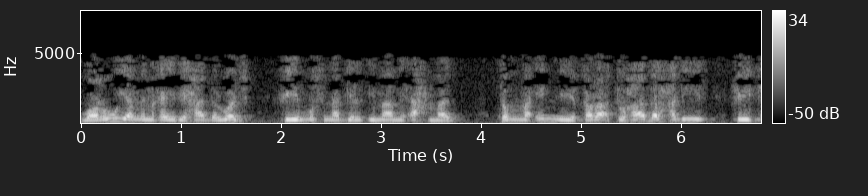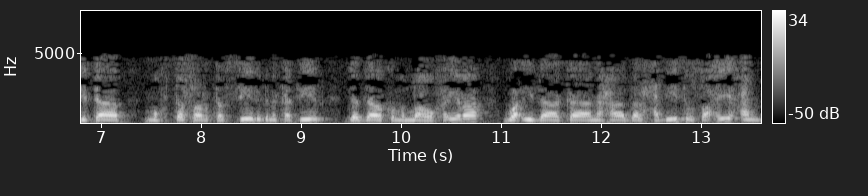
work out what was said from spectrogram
وروي من غير هذا الوجه في مسند الإمام أحمد. ثم إني قرأت هذا الحديث في كتاب مختصر تفسير ابن كثير جزاكم الله خيرا. وإذا كان هذا الحديث صحيحا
